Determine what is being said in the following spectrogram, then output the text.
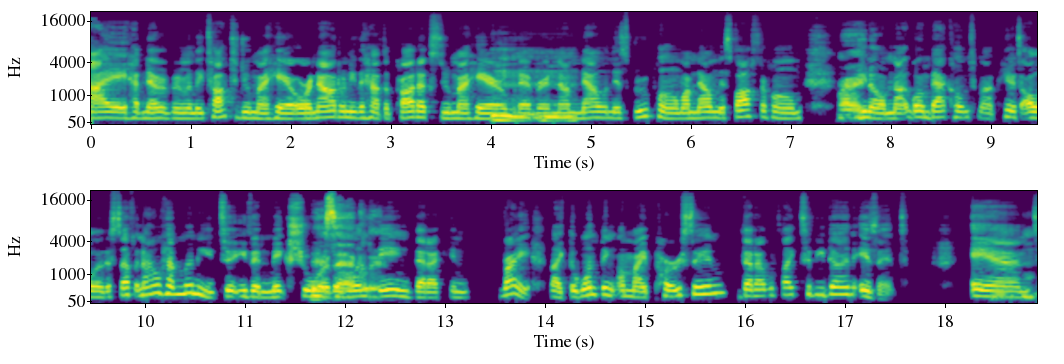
I have never been really taught to do my hair, or now I don't even have the products to do my hair or whatever. And I'm mm-hmm. now in this group home. I'm now in this foster home. Right. You know, I'm not going back home to my parents, all of this stuff. And I don't have money to even make sure exactly. the one thing that I can, right, like the one thing on my person that I would like to be done isn't. And mm-hmm.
